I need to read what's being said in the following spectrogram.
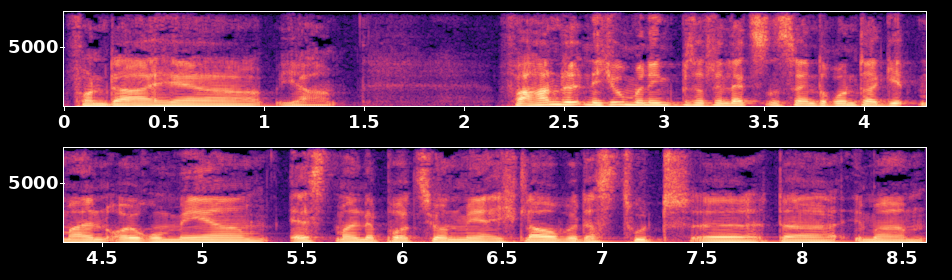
Von daher, ja, verhandelt nicht unbedingt bis auf den letzten Cent runter, gebt mal einen Euro mehr, esst mal eine Portion mehr. Ich glaube, das tut äh, da immer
